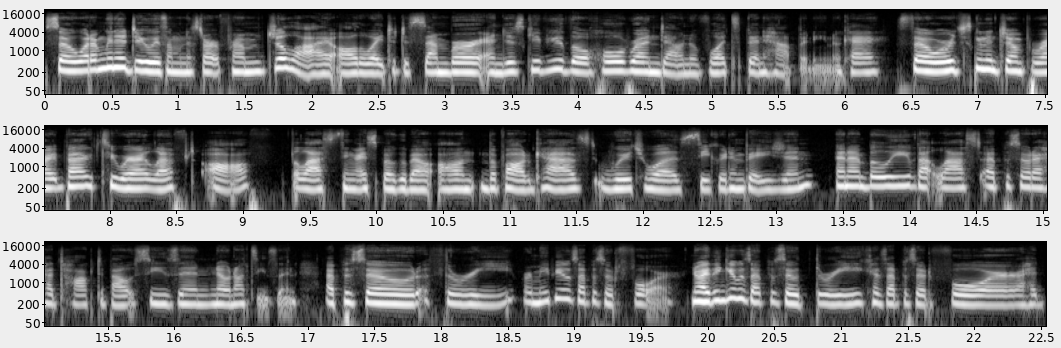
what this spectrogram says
So, what I'm going to do is I'm going to start from July all the way to December and just give you the whole rundown of what's been happening, okay? So, we're just going to jump right back to where I left off the last thing I spoke about on the podcast, which was Secret Invasion. And I believe that last episode I had talked about season, no, not season, episode three, or maybe it was episode four. No, I think it was episode three because episode four I had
